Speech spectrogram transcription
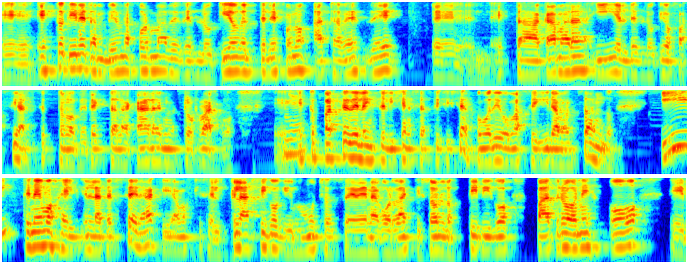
Eh, esto tiene también una forma de desbloqueo del teléfono a través de eh, esta cámara y el desbloqueo facial, ¿cierto? Nos detecta la cara en nuestros rasgos. Esto es parte de la inteligencia artificial, como digo, va a seguir avanzando. Y tenemos el, en la tercera, que digamos que es el clásico, que muchos se deben acordar que son los típicos patrones o eh,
